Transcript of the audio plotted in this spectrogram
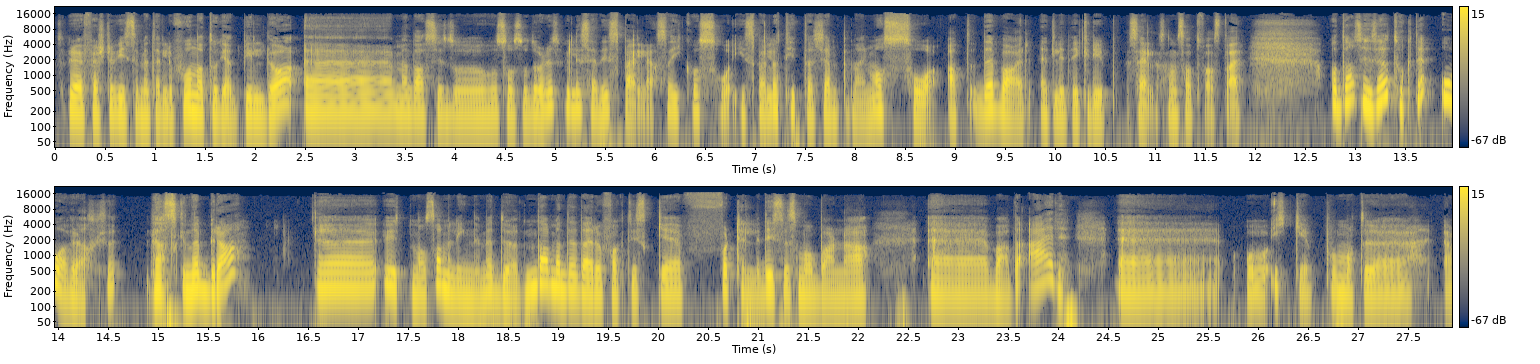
Så prøver jeg først å vise med telefon, da tok jeg et bilde òg, eh, men da syntes hun hun så så dårlig, så ville jeg se det i speilet. Så gikk og så i speilet og titta kjempenærme og så at det var et lite kryp selv som satt fast der. Og da syns jeg hun tok det overraskende bra. Eh, uten å sammenligne med døden, da, men det der å faktisk uh, fortelle disse små barna uh, hva det er, og ikke på en måte ja,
